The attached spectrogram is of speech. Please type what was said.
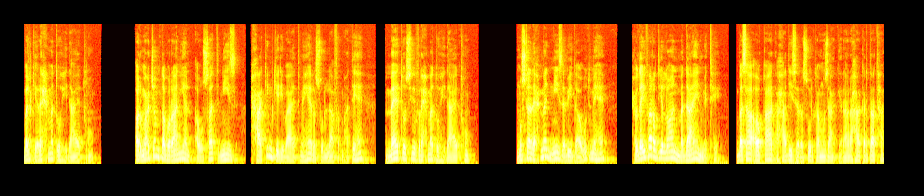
بلکہ رحمت و ہدایت ہوں۔ اور معجم تبرانی الاوسط نیز حاکم کی روایت میں ہے، رسول اللہ فرماتے ہیں، میں تو صرف رحمت و ہدایت ہوں۔ مسند احمد نیز ابی داود میں ہے۔ حدیفہ رضی اللہ عنہ مدائن میں تھے۔ بسا اوقات احادیث رسول کا مذاکرہ رہا کرتا تھا۔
